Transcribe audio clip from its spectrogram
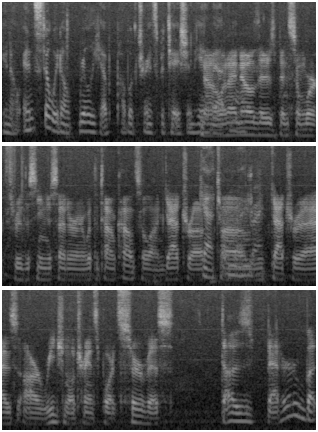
You know, and still we don't really have public transportation here. No, that, and I know there's been some work through the senior center and with the town council on GATRA. GATRA, Um, right, right. GATRA as our regional transport service does better, but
